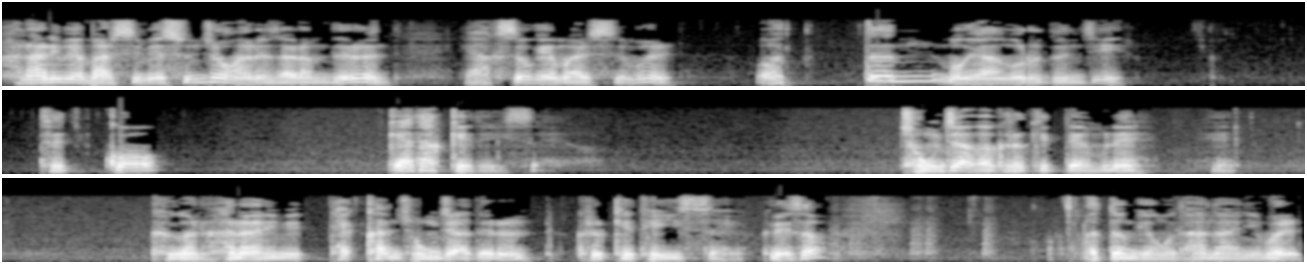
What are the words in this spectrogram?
하나님의 말씀에 순종하는 사람들은 약속의 말씀을 어떤 모양으로든지 듣고 깨닫게 돼 있어요. 종자가 그렇기 때문에 예, 그건 하나님이 택한 종자들은 그렇게 돼 있어요. 그래서 어떤 경우도 하나님을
